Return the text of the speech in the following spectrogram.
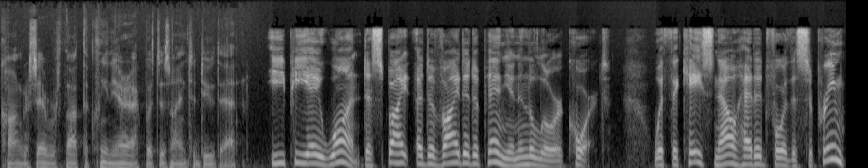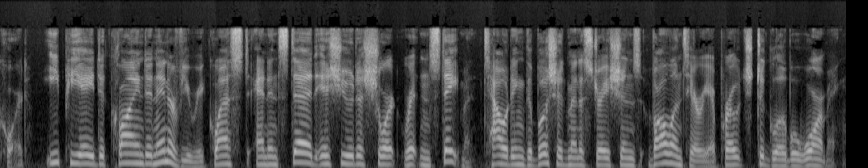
Congress ever thought the Clean Air Act was designed to do that. EPA won despite a divided opinion in the lower court. With the case now headed for the Supreme Court, EPA declined an interview request and instead issued a short written statement touting the Bush administration's voluntary approach to global warming.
